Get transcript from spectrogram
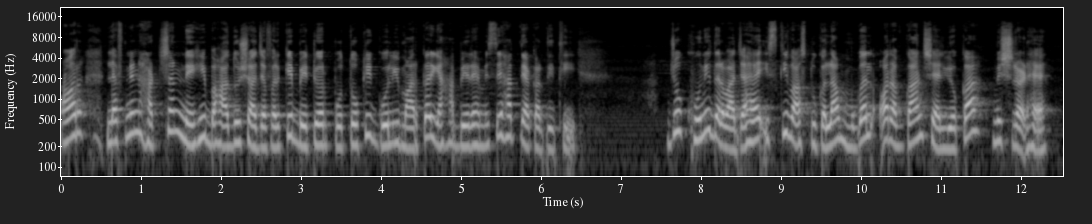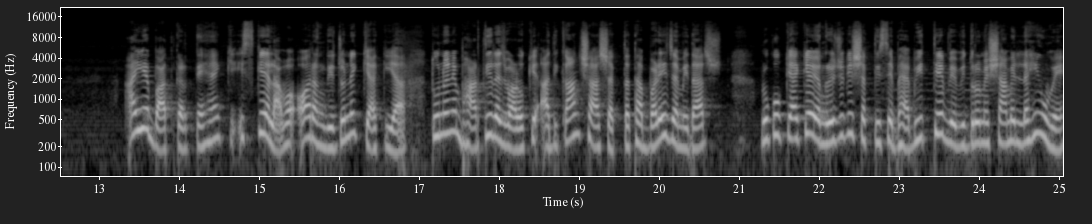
और लेफ्टिनेंट हटसन ने ही बहादुर शाह ज़फ़र के बेटे और पोतों की गोली मारकर यहाँ बेरहमी से हत्या कर दी थी। जो खूनी दरवाज़ा है, इसकी वास्तुकला मुगल और अफगान शैलियों का मिश्रण है। आइए बात करते हैं कि इसके अलावा और अंग्रेज़ों ने क्या किया? तो उन्होंने भारतीय रजवाड़ों के अधिकांश शासक तथा बड़े जमींदार को क्या किया? अंग्रेज़ों की शक्ति से भयभीत थे, वे विद्रोह में शामिल नहीं हुए।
